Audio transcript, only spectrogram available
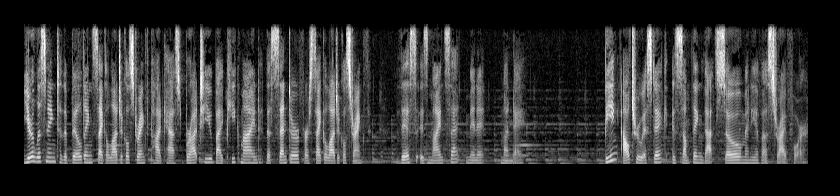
You're listening to the Building Psychological Strength podcast brought to you by Peak Mind, the Center for Psychological Strength. This is Mindset Minute Monday. Being altruistic is something that so many of us strive for.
